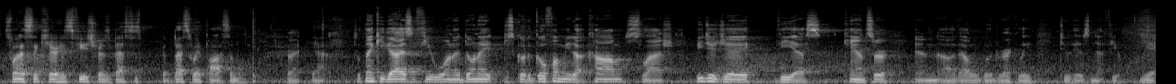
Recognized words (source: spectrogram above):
just want to secure his future as best as the best way possible. Right. Yeah. So thank you guys. If you want to donate, just go to gofundme.com slash bjjvscancer and uh, that will go directly to his nephew. Yeah.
